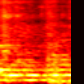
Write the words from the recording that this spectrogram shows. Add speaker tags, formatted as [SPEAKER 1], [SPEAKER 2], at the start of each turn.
[SPEAKER 1] Deus.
